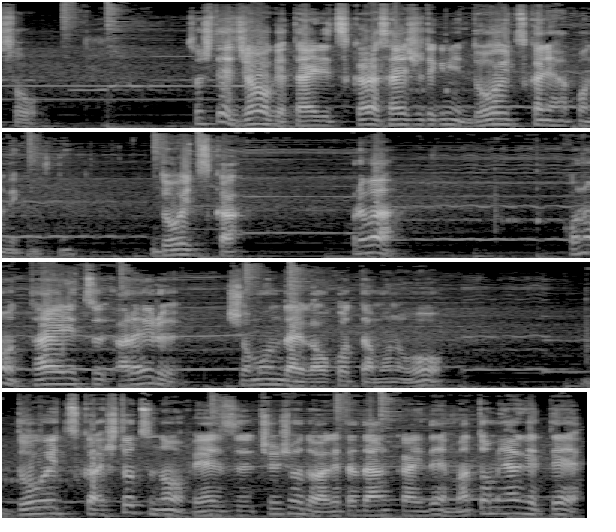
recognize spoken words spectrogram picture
そう。そして上下対立から最終的に同一化に運んでいくんですね。同一化。これはこの対立あらゆる諸問題が起こったものを同一化一つのフェーズ抽象度を上げた段階でまとめ上げて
